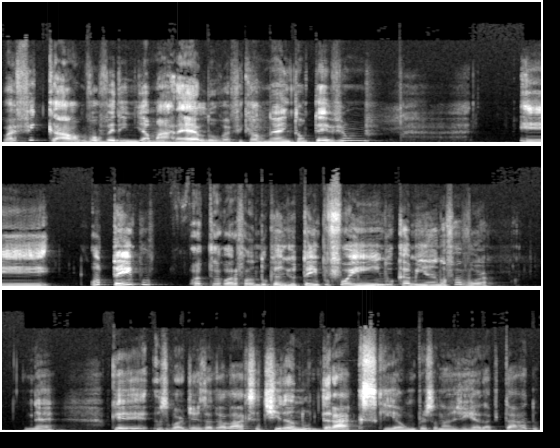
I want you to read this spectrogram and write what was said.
vai ficar um Wolverine de amarelo, vai ficar um, né? Então teve um. E o tempo, agora falando do Kang, o tempo foi indo caminhando a favor, né? Porque os Guardiões da Galáxia, tirando o Drax, que é um personagem readaptado,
